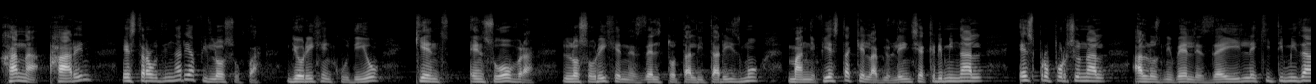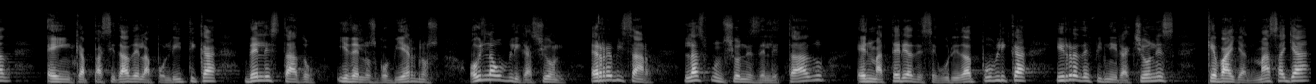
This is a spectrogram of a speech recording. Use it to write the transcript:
Hannah Arendt, extraordinaria filósofa de origen judío, quien en su obra Los orígenes del totalitarismo manifiesta que la violencia criminal es proporcional a los niveles de ilegitimidad e incapacidad de la política, del Estado y de los gobiernos. Hoy la obligación es revisar las funciones del Estado en materia de seguridad pública y redefinir acciones que vayan más allá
